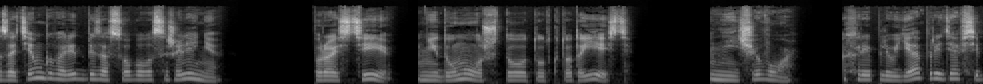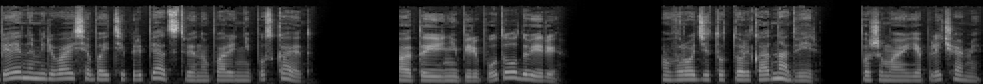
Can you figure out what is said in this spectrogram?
Затем говорит без особого сожаления. «Прости, не думала, что тут кто-то есть». «Ничего». Хриплю я, придя в себя и намереваясь обойти препятствие, но парень не пускает. «А ты не перепутал двери?» «Вроде тут только одна дверь», — пожимаю я плечами.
